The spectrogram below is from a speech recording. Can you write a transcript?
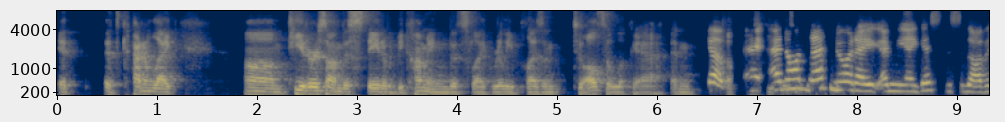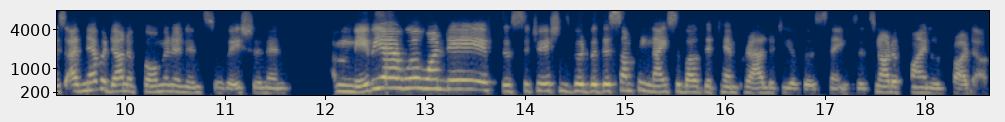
it it's kind of like um, teeters on this state of becoming that's like really pleasant to also look at. And yeah, and on that note, I, I mean, I guess this is obvious. I've never done a permanent installation, and maybe I will one day if the situation's good. But there's something nice about the temporality of those things. It's not a final product.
